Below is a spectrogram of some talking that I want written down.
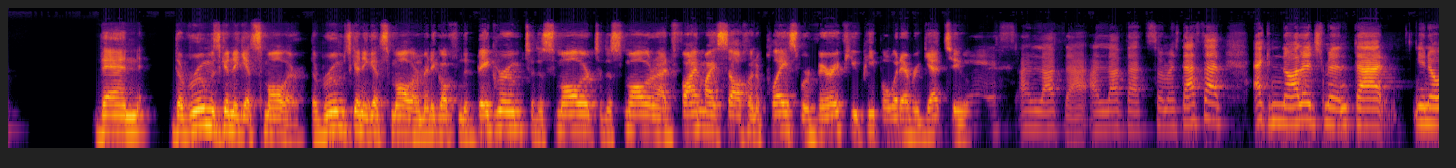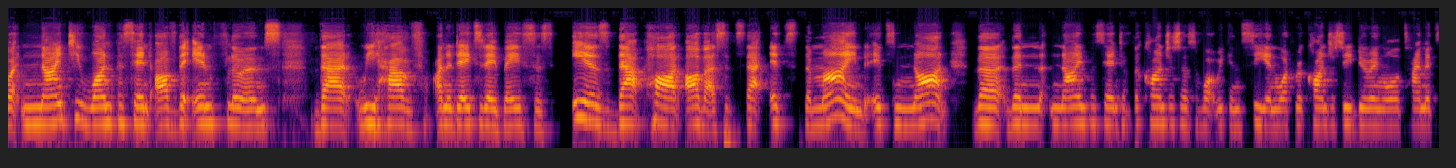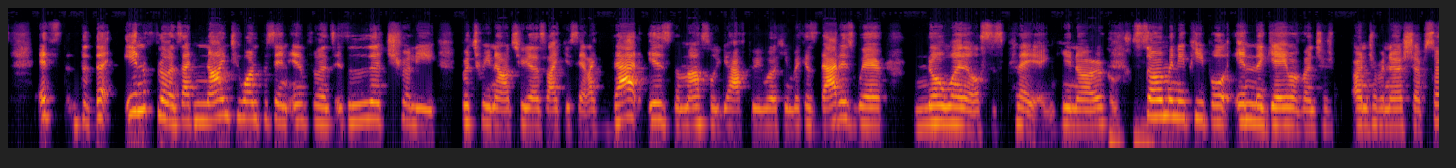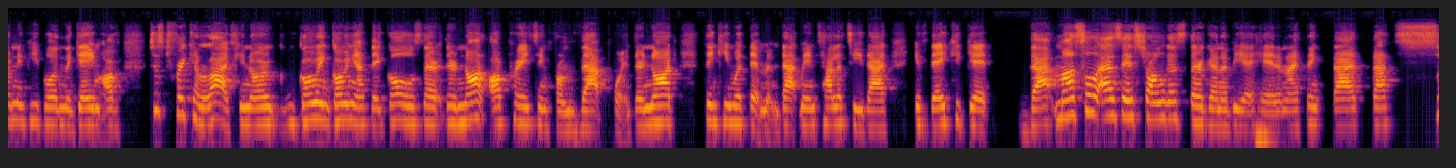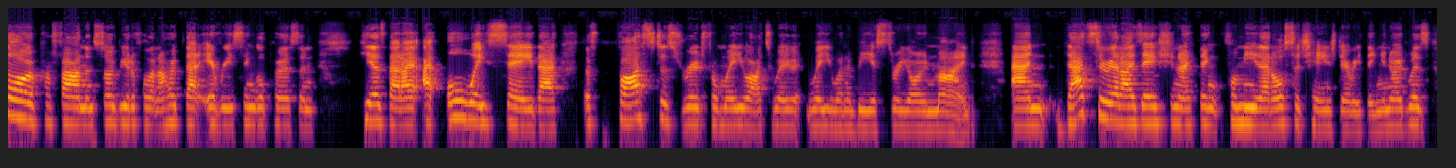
then the room is going to get smaller. The room's going to get smaller. I'm going to go from the big room to the smaller to the smaller, and I'd find myself in a place where very few people would ever get to. Yes, I love that. I love that so much. That's that acknowledgement that you know what 91% of the influence that we have on a day-to-day basis is that part of us it's that it's the mind it's not the the 9% of the consciousness of what we can see and what we're consciously doing all the time it's it's the, the influence that 91% influence is literally between our two ears like you said like that is the muscle you have to be working because that is where no one else is playing you know okay. so many people in the game of entre- entrepreneurship so many people in the game of just freaking life you know going going at their goals. They're they're not operating from that point. They're not thinking with that, that mentality that if they could get that muscle as their strongest they're going to be ahead. And i think that that's so profound and so beautiful. And i hope that every single person here's that. I, I always say that the fastest route from where you are to where, where you want to be is through your own mind. And that's the realization i think for me that also changed everything. You know it was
